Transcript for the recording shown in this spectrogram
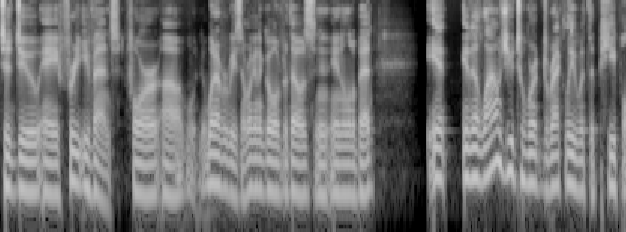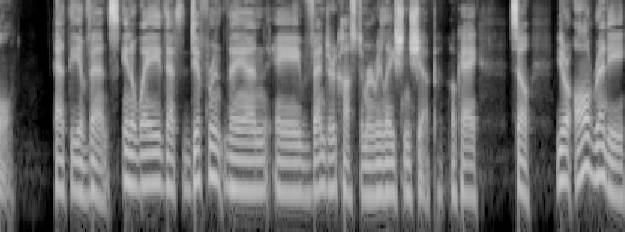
to do a free event for uh, whatever reason, we're going to go over those in, in a little bit. It it allows you to work directly with the people at the events in a way that's different than a vendor customer relationship. Okay, so you're already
